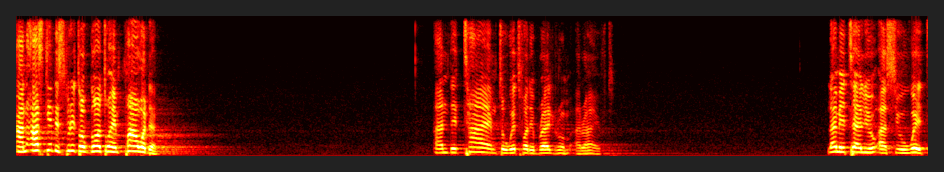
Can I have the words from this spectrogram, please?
and asking the Spirit of God to empower them. And the time to wait for the bridegroom arrived. Let me tell you, as you wait,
